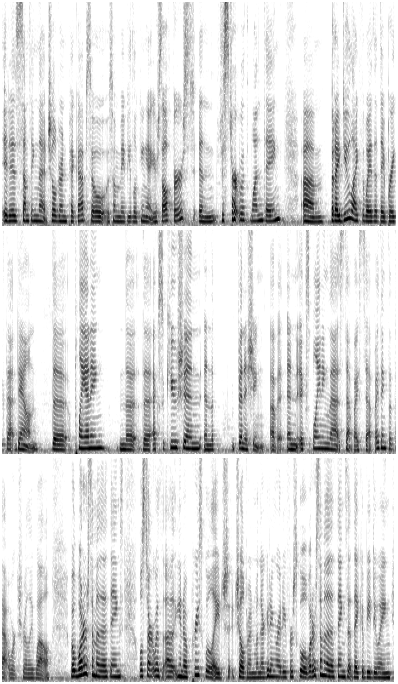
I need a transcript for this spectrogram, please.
it is something that children pick up. So, so maybe looking at yourself first and just start with one thing. Um, but I do like the way that they break that down: the planning, the the execution, and the finishing of it, and explaining that step by step. I think that that works really well. But what are some of the things? We'll start with uh, you know preschool age children when they're getting ready for school. What are some of the things that they could be doing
